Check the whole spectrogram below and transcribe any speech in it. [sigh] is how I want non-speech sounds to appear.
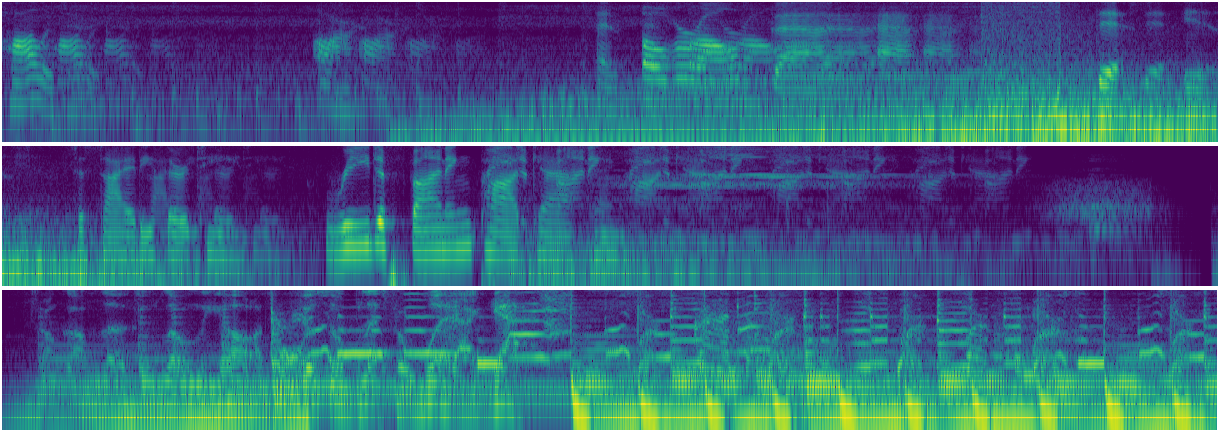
politics, art, and overall bad ass. This is Society 13, redefining podcasting. Drunk off love, two lonely hearts. Feel so blessed for what I got. Grind for me. Work for me.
